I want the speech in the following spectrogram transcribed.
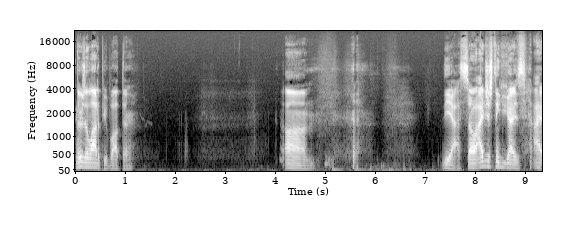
there's a lot of people out there. Um, yeah. So I just think you guys, I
